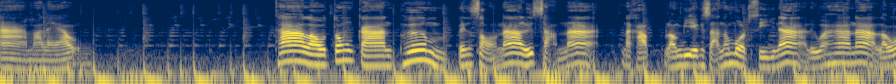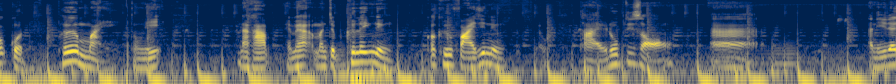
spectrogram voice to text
อ่ามาแล้ว ถ้าเราต้องการเพิ่มเป็น 2 หน้าหรือ 3 หน้านะครับ เรามีเอกสารทั้งหมด 4 หน้าหรือว่า 5 หน้า เราก็กดเพิ่มใหม่ ตรงนี้นะครับเห็นไหมฮะมันจะขึ้นเลขหนึ่งก็คือไฟล์ที่ 1 ถ่ายรูปที่2อ่าอันนี้ได้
